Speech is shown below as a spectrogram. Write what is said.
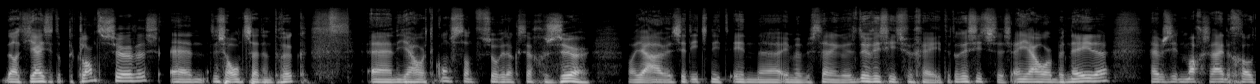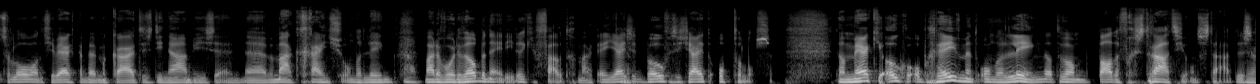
dat jij zit op de klantenservice en het is al ontzettend druk. En jij hoort constant, sorry dat ik zeg, gezeur. Van ja, er zit iets niet in, eh, in mijn bestelling. Dus er is iets vergeten, er is iets dus. En jij hoort beneden, hebben ze in het magazijn de grootste lol, want je werkt daar met elkaar. Het is dynamisch en eh, we maken geintjes onderling. Ja. Maar er worden wel beneden iedere keer fouten gemaakt. En jij zit boven, zit jij het op te lossen. Dan merk je ook wel op een gegeven moment onderling dat er wel een bepaalde frustratie ontstaat. Dus Ja.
